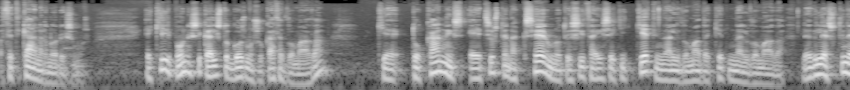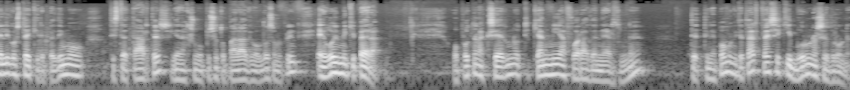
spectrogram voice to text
Θετικά αναγνωρίσιμος. Εκεί λοιπόν εσύ καλείς τον κόσμο σου κάθε εβδομάδα και το κάνεις έτσι ώστε να ξέρουν ότι εσύ θα είσαι εκεί και την άλλη εβδομάδα και την άλλη εβδομάδα. Δηλαδή λες ότι είναι λίγο στέκει, ρε παιδί μου, τις Τετάρτες, για να χρησιμοποιήσω το παράδειγμα που δώσαμε πριν, εγώ είμαι εκεί πέρα. Οπότε να ξέρουν ότι κι αν μία φορά δεν έρθουν, την επόμενη Τετάρτη θα είσαι εκεί, μπορούν να σε βρούνε.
